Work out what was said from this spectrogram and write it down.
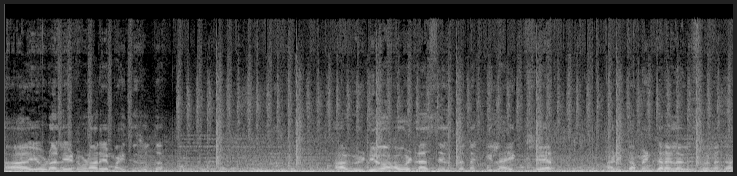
हा एवढा लेट होणार आहे माहितीच होतं. हा व्हिडिओ आवडला असेल तर नक्की लाईक शेअर आणि कमेंट करायला विसरू नका.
